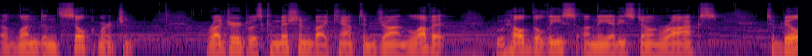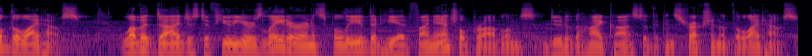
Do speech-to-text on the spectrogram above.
a London silk merchant. Rudyard was commissioned by Captain John Lovett, who held the lease on the Eddystone Rocks, to build the lighthouse. Lovett died just a few years later, and it's believed that he had financial problems due to the high cost of the construction of the lighthouse.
